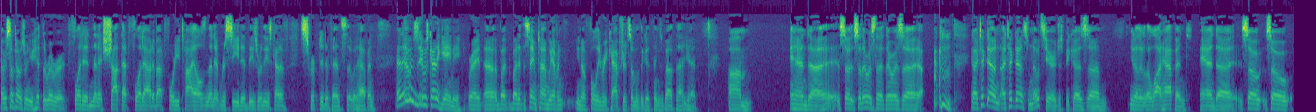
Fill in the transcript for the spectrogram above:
I mean sometimes when you hit the river it flooded and then it shot that flood out about 40 tiles and then it receded. These were these kind of scripted events that would happen. And it was it was kind of gamey, right? Uh, but but at the same time we haven't you know fully recaptured some of the good things about that yet. Um, and uh, so so there was the there was uh, you know I took down I took down some notes here just because um, you know there's a lot happened. And uh, so so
